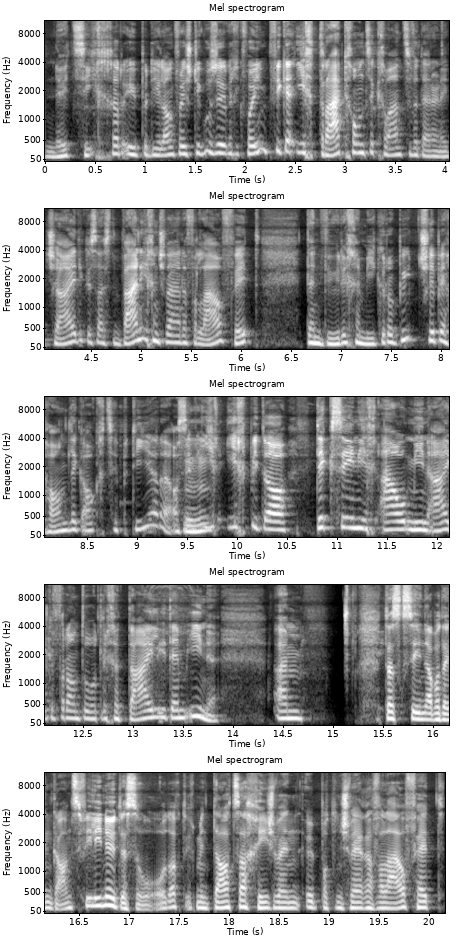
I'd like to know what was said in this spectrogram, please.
nicht sicher über die langfristige Auswirkung von Impfungen. Ich trage Konsequenzen von dieser Entscheidung. Das heißt, wenn ich einen schweren Verlauf hätte, dann würde ich eine Mikrobudgetbehandlung akzeptieren. Also mhm. ich, ich bin da, da sehe ich auch meinen eigenverantwortlichen Teil in dem inne. Ähm, das sehen aber dann ganz viele nicht so, oder? Ich meine, die Tatsache ist, wenn jemand einen schweren Verlauf hat,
